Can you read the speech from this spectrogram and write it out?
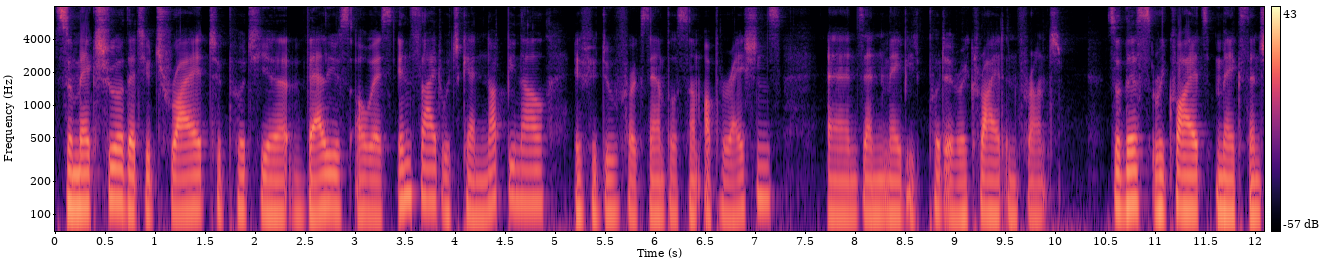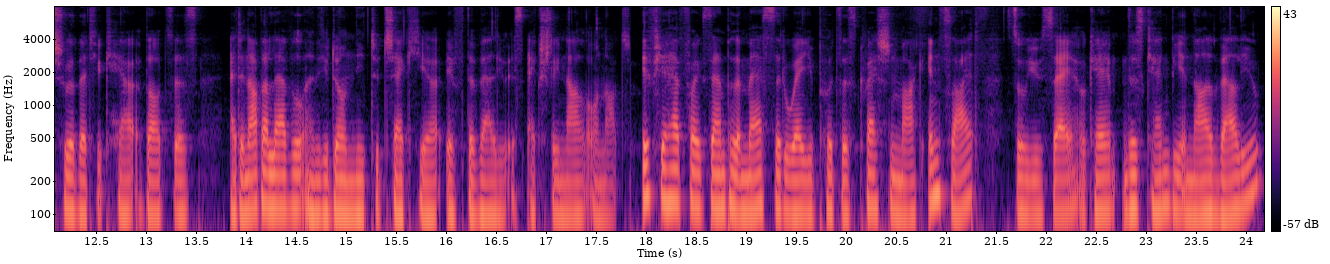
So make sure that you try to put here values always inside, which cannot be null if you do, for example, some operations and then maybe put a required in front. So this required makes ensure that you care about this at another level and you don't need to check here if the value is actually null or not. If you have, for example, a method where you put this question mark inside, so you say, okay, this can be a null value,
